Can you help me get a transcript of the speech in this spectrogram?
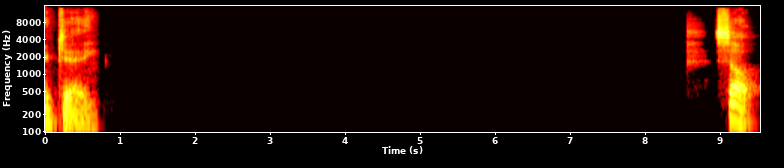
Okay. So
